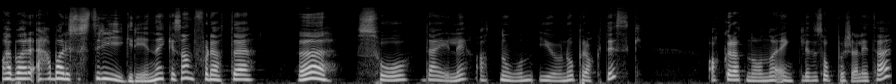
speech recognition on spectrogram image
Og jeg, bare, jeg har bare lyst til å strigrine, ikke sant? Fordi at det, øh, Så deilig at noen gjør noe praktisk. akkurat nå når enkelte det topper seg litt her.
